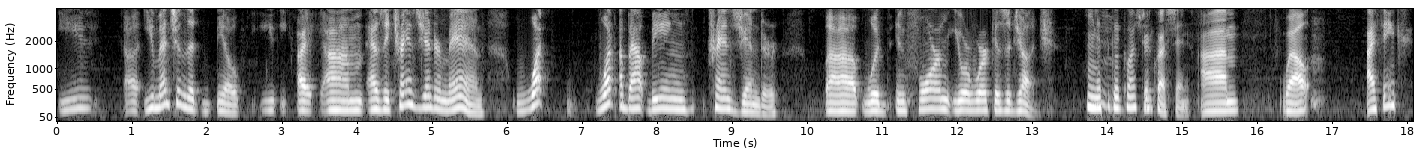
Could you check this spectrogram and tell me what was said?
you uh, you mentioned that you know, you, I um, as a transgender man, what what about being transgender uh, would inform your work as a judge? Hmm, that's a good question. Good question. Um, well, I think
